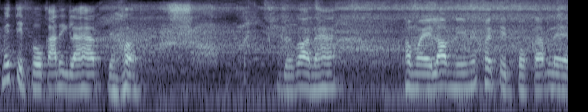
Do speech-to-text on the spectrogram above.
ไม่ติดโฟกัสอีกแล้วครับ เดี๋ยวก่อนเดี๋ยวก่อนนะฮะทำไมรอบนี้ไม่ค่อยติดโฟกัสเลย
